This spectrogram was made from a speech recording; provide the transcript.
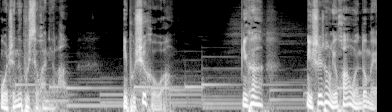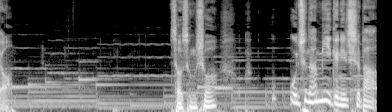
我真的不喜欢你了，你不适合我。你看，你身上连花纹都没有。”小熊说：“我去拿蜜给你吃吧。”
